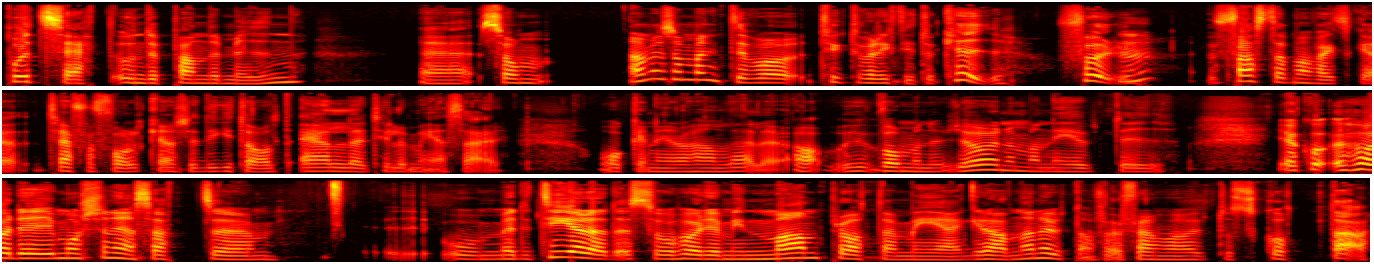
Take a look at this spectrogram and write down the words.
på ett sätt under pandemin eh, som, ja, men som man inte var, tyckte var riktigt okej okay förr. Mm. Fast att man faktiskt ska träffa folk kanske digitalt eller till och med så här, åka ner och handla eller ja, vad man nu gör när man är ute i... Jag hörde i morse när jag satt eh, och mediterade så hörde jag min man prata med grannarna utanför för han var ute och skotta.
